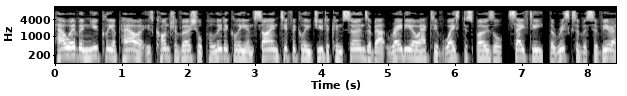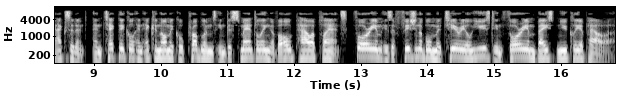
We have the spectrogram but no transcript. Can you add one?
However nuclear power is controversial politically and scientifically due to concerns about radioactive waste disposal, safety, the risks of a severe accident, and technical and economical problems in dismantling of old power plants. Thorium is a fissionable material used in thorium-based nuclear power.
